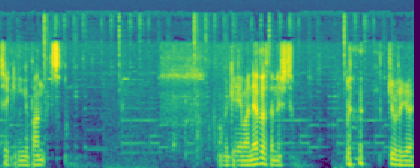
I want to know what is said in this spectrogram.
Taking a punt on a game I never finished. Give it a go.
